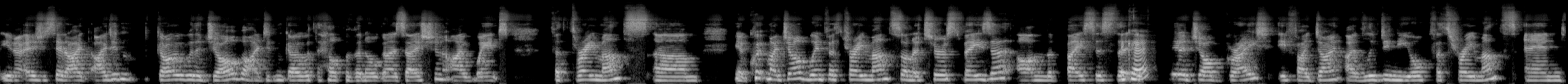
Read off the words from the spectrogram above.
you know, as you said, I, I didn't go with a job. I didn't go with the help of an organisation. I went for three months. Um, you know, quit my job, went for three months on a tourist visa on the basis that okay. if I get a job, great. If I don't, I've lived in New York for three months and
